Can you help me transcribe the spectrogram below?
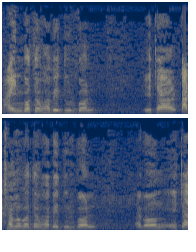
আইনগতভাবে দুর্বল, এটার কাঠামোগতভাবে দুর্বল এবং এটা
